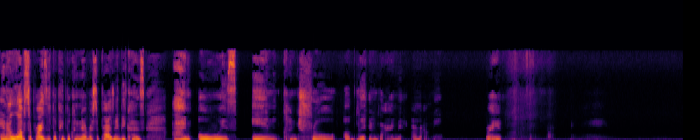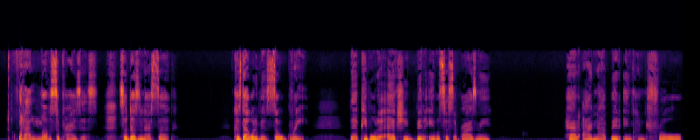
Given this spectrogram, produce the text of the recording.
And I love surprises, but people can never surprise me because I'm always in control of the environment around me, right? But I love surprises. So doesn't that suck? Because that would have been so great that people would have actually been able to surprise me had I not been in control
